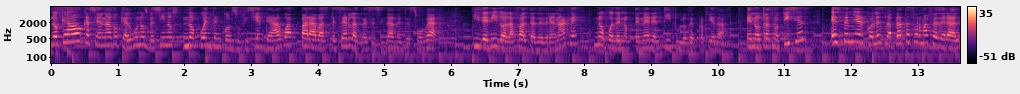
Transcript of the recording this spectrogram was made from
lo que ha ocasionado que algunos vecinos no cuenten con suficiente agua para abastecer las necesidades de su hogar y debido a la falta de drenaje no pueden obtener el título de propiedad. En otras noticias, este miércoles la Plataforma Federal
